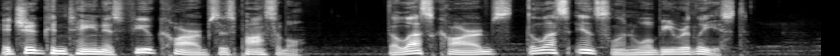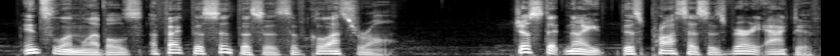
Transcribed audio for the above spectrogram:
It should contain as few carbs as possible. The less carbs, the less insulin will be released. Insulin levels affect the synthesis of cholesterol. Just at night, this process is very active.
